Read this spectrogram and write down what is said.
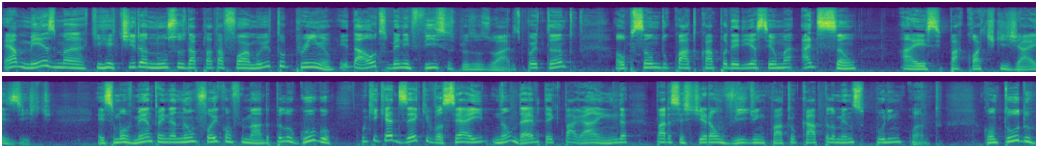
é a mesma que retira anúncios da plataforma YouTube Premium e dá outros benefícios para os usuários. Portanto, a opção do 4K poderia ser uma adição a esse pacote que já existe. Esse movimento ainda não foi confirmado pelo Google, o que quer dizer que você aí não deve ter que pagar ainda para assistir a um vídeo em 4K, pelo menos por enquanto. Contudo,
